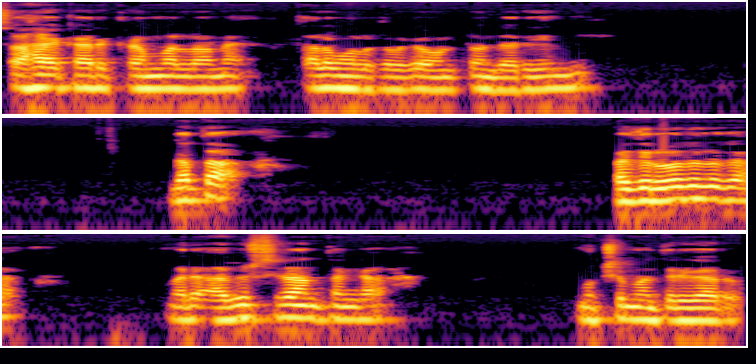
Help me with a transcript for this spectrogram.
సహాయ కార్యక్రమాల్లోనే తలమూలకలుగా ఉండటం జరిగింది. గత పది రోజులుగా మరి అవిశ్రాంతంగా ముఖ్యమంత్రి గారు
